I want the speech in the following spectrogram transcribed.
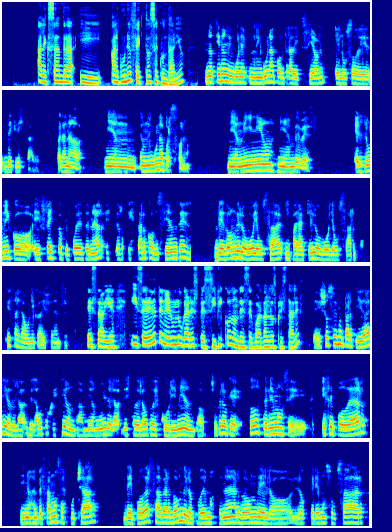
Alexandra, ¿y algún efecto secundario? No tiene ninguna, ninguna contradicción el uso de, cristales, para nada, ni en, ninguna persona, ni en niños, ni en bebés. El único efecto que puede tener es estar conscientes de dónde lo voy a usar y para qué lo voy a usar. Esa es la única diferencia. Está bien. ¿Y se debe tener un lugar específico donde se guardan los cristales? Eh, yo soy muy partidaria de la, de la autogestión también, muy de, esto del autodescubrimiento. Yo creo que todos tenemos eh, ese poder, si nos empezamos a escuchar, de poder saber dónde lo podemos tener, dónde lo, lo queremos usar,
